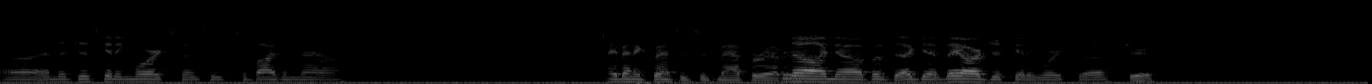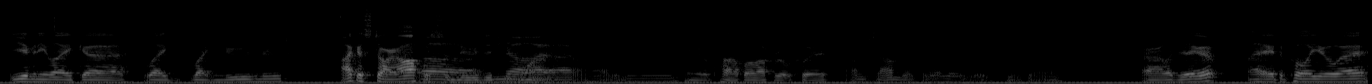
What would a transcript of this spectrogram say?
Uh, and they're just getting more expensive, so buy them now. They've been expensive since Mad Forever. No, I know, but again, they are just getting worse, though. It's true. You have any like uh like like news news? I could start off with some Uh, news if you no, want. I, I don't have any news. You want me to pop off real quick? I'm just I'm looking at Legos, my guy. Alright, well Jacob, I hate to pull you away.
